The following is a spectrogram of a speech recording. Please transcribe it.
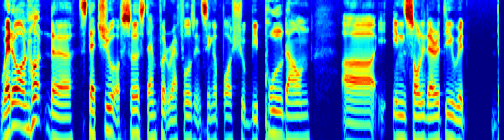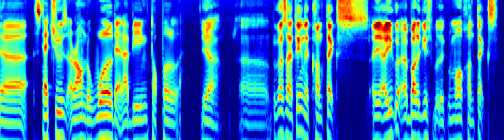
whether or not the statue of Sir Stamford Raffles in Singapore should be pulled down uh, in solidarity with the statues around the world that are being toppled. Yeah, uh, because I think the context. Are you, are you about to give more context?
